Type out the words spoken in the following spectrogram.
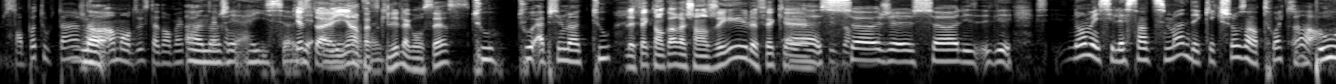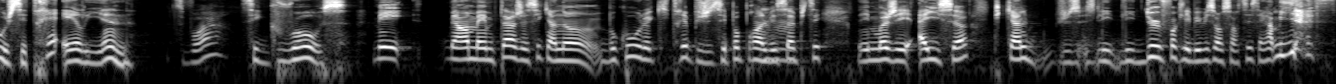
sont pas tout le temps genre, Non. oh mon Dieu, c'était donc bien Ah non, j'ai haï ça. Qu'est-ce que t'as haï être en particulier de la grossesse? Tout, tout, absolument tout. Le fait que ton corps a changé, le fait que. Euh, ça, je, ça, les, les- non, mais c'est le sentiment de quelque chose en toi qui Ah. bouge. C'est très alien. Tu vois? C'est gross. Mais, mais en même temps, je sais qu'il y en a beaucoup là, qui trippent, puis je sais pas pour enlever ça. Puis, tu sais, mais moi, j'ai haï ça. Puis quand le- je- les, les deux fois que les bébés sont sortis, c'était comme yes!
